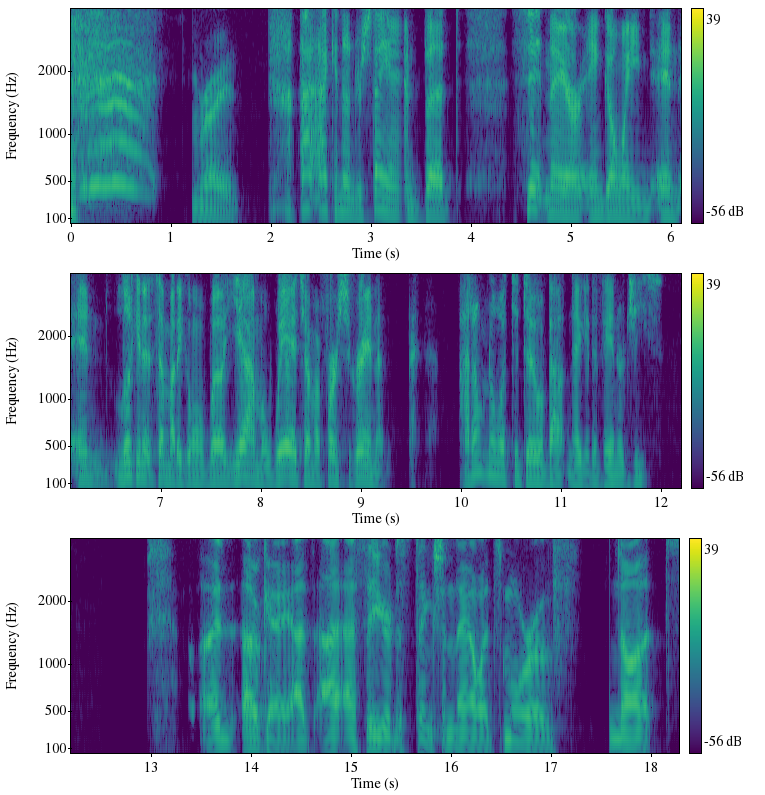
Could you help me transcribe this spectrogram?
Right, I, I can understand, but sitting there and going and and looking at somebody going, well, yeah, I'm a witch, I'm a first degree, I don't know what to do about negative energies. uh, okay, I, I I see your distinction now. It's more of not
